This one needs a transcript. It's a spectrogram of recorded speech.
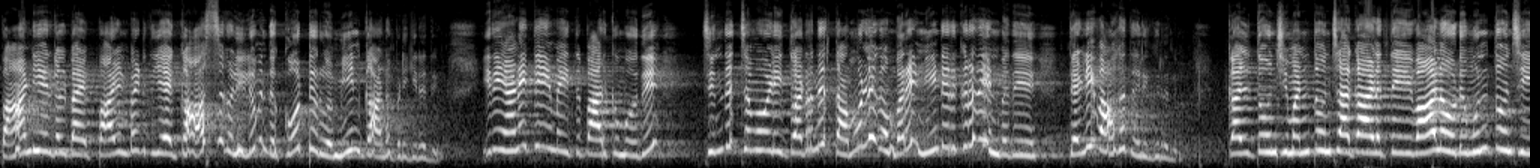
பாண்டியர்கள் ப- பயன்படுத்திய காசுகளிலும் இந்த கோட்டுருவ மீன் காணப்படுகிறது. இதை அனைத்தையும் வைத்து பார்க்கும்போது சிந்தச்சமொழி தொடர்ந்து தமிழகம் வரை நீண்டிருக்கிறது என்பது தெளிவாக தெரிகிறது. கல் தூஞ்சி மண் தூஞ்சா காலத்தை வாளோடு முன் தூஞ்சி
